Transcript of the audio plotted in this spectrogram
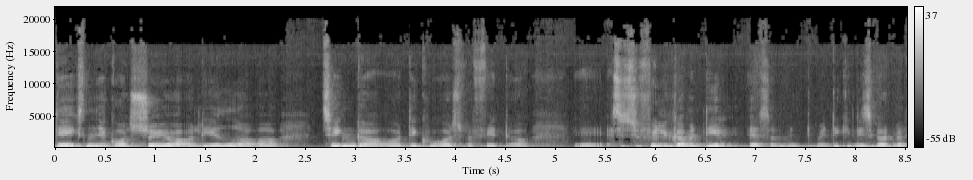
det er ikke sådan, jeg går og søger og leder og tænker, og det kunne også være fedt. Og, øh, altså selvfølgelig gør man det, altså, men, men det kan lige så godt være,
